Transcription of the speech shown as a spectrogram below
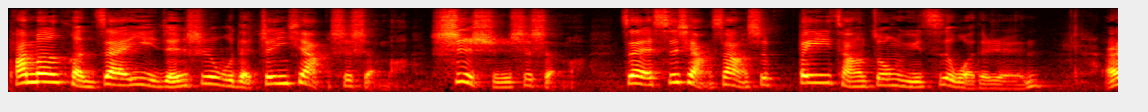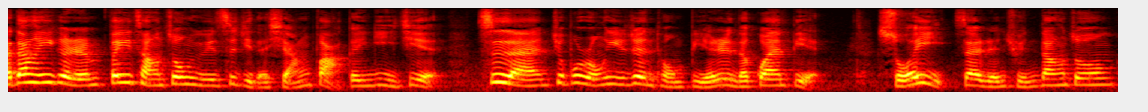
他们很在意人事物的真相是什么，事实是什么，在思想上是非常忠于自我的人。而当一个人非常忠于自己的想法跟意见，自然就不容易认同别人的观点。所以在人群当中，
